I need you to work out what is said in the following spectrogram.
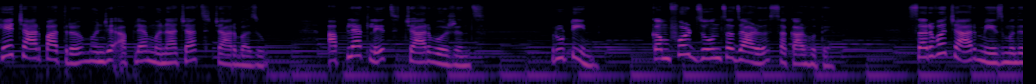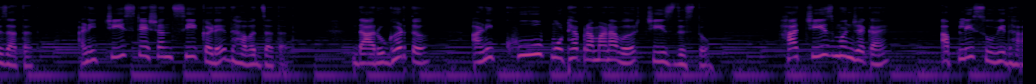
हे चार पात्र म्हणजे आपल्या मनाच्याच चार बाजू. आपल्यातलेच चार व्हर्जन्स रुटीन कम्फर्ट झोनचं जाळं सकाळ होते. सर्व चार मेजमध्ये जातात आणि चीज स्टेशन सी कडे धावत जातात. दार उघडतं आणि खूप मोठ्या प्रमाणावर चीज दिसतो. हा चीज म्हणजे काय? आपली सुविधा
